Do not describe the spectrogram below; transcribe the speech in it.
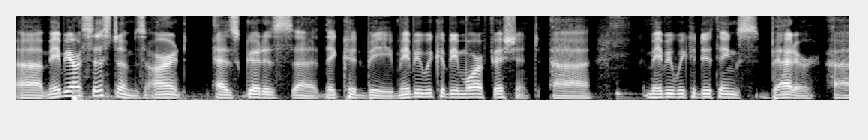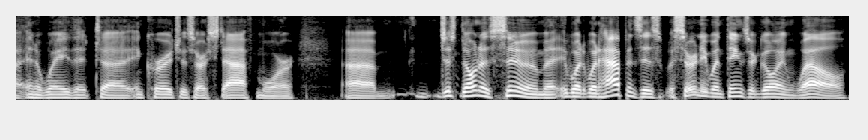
Uh, maybe our systems aren't as good as uh, they could be. Maybe we could be more efficient. Uh, maybe we could do things better in a way that encourages our staff more. Um, just don't assume. Uh, what what happens is certainly when things are going well,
